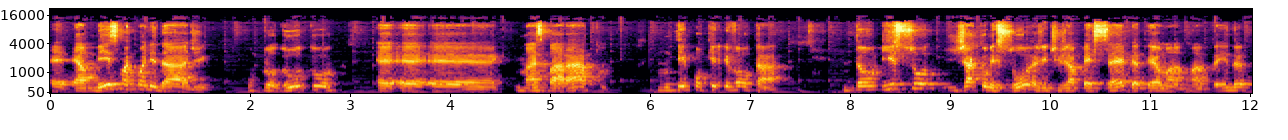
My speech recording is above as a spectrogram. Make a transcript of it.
é, é a mesma qualidade, um produto é, é, é mais barato, não tem por que ele voltar. Então, isso já começou, a gente já percebe até uma, uma venda.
